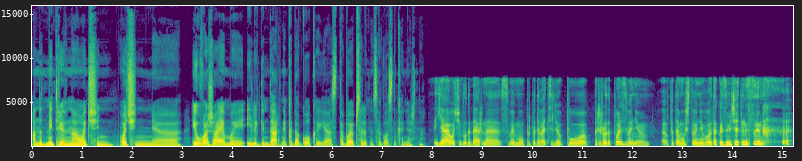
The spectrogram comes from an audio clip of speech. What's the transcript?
Анна Дмитриевна очень, очень э, и уважаемый, и легендарный педагог, и я с тобой абсолютно согласна, конечно. Я очень благодарна своему преподавателю по природопользованию, э, потому что у него такой замечательный сын,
